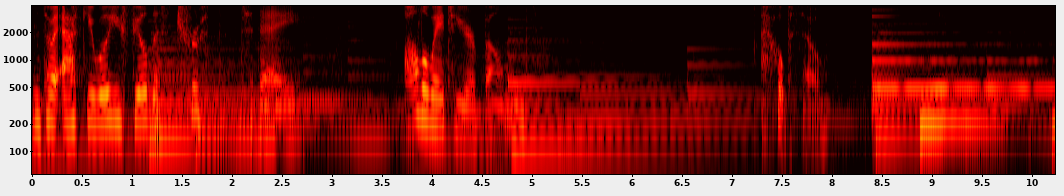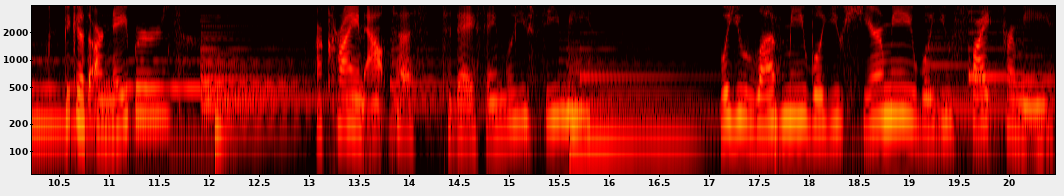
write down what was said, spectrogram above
and so I ask you, will you feel this truth today all the way to your bones? I hope so because our neighbors are crying out to us today, saying, Will you see me? Will you love me? Will you hear me? Will you fight for me?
